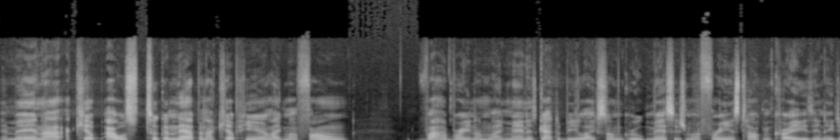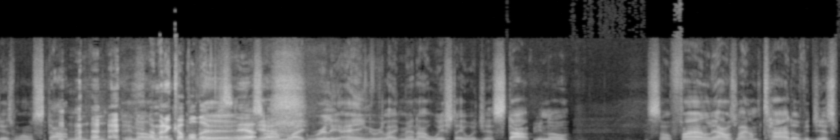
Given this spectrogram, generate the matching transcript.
and man, I, I kept I was took a nap and I kept hearing like my phone vibrating. I'm like, man, it's got to be like some group message. My friends talking crazy and they just won't stop. You know, I'm in a couple of those, Yeah. yeah. So I'm like really angry. Like, man, I wish they would just stop. You know. So finally, I was like, I'm tired of it just,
